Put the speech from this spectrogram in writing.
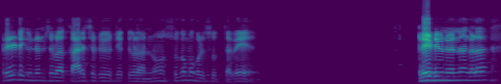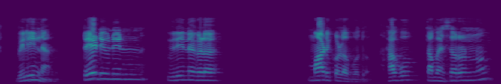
ಟ್ರೇಡ್ ಯೂನಿಯನ್ಸ್ಗಳ ಕಾರ್ಯಚಟುವಟಿಕೆಗಳನ್ನು ಸುಗಮಗೊಳಿಸುತ್ತವೆ. ಟ್ರೇಡ್ ಯೂನಿಯನ್ಗಳ ವಿಲೀನ. ಟ್ರೇಡ್ ಯೂನಿಯನ್ ವಿಲೀನಗಳ ಮಾಡಿಕೊಳ್ಳಬಹುದು ಹಾಗೂ ತಮ್ಮ ಹೆಸರನ್ನು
